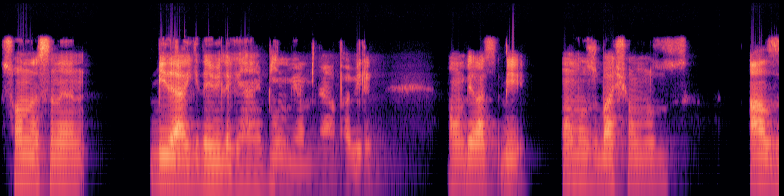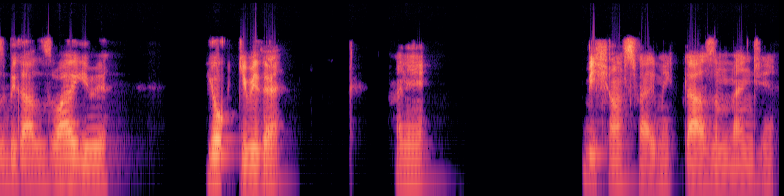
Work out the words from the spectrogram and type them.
Sonrasının bir daha gidebilir yani bilmiyorum ne yapabilir. Ama biraz bir omuz baş omuz az biraz var gibi yok gibi de hani bir şans vermek lazım bence.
